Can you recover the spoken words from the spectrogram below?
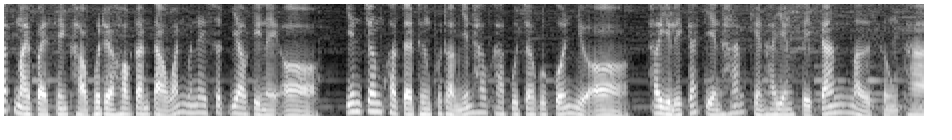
ขับหมายไปเสียงข่าวผู้เดียวฮอกดันตาวันมาในสุดยาวตีในออยินจมขอบใจถึงผู้ถอมยินเฮาคากูเจ้ากูก้นอยู่ออเฮาอยู่ลิกัดเย็นห้ามเขียนหายังสีกันเหมือสงคา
